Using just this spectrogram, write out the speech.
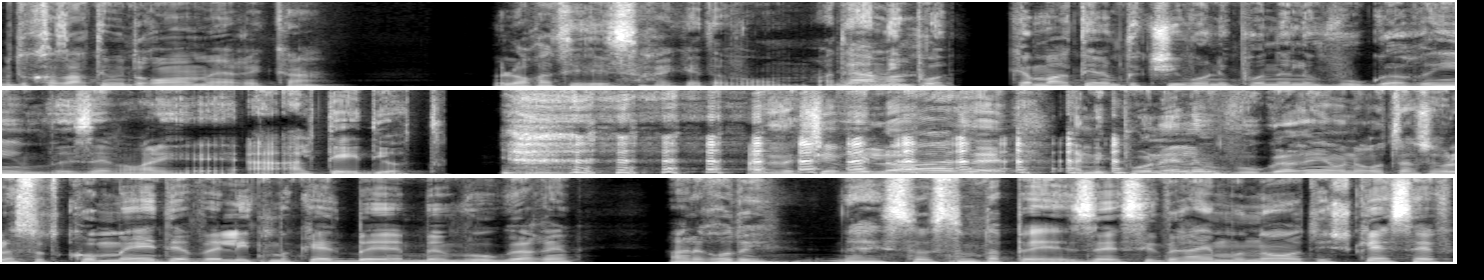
בדיוק חזרתי מדרום אמריקה, ולא רציתי לשחק את אברום. למה? כי אמרתי להם, תקשיבו, אני פונה למבוגרים וזה, ואמר לי, "אל- אל תהיה אידיוט. אז תקשיבי, לא, זה, אני פונה למבוגרים, אני רוצה עכשיו לעשות קומדיה ולהתמקד במבוגרים. אמר לי, רודי, די, סתום סתום את הפה, זה סדרה עם עונות, יש כסף.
